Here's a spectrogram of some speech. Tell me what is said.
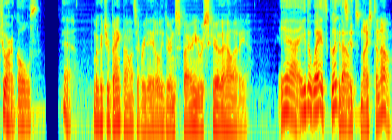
to our goals. Yeah. Look at your bank balance every day. It'll either inspire you or scare the hell out of you. Yeah, either way, it's good it's, though. it's nice to know.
